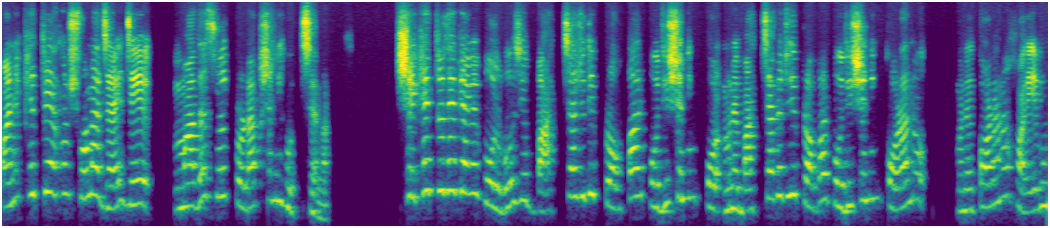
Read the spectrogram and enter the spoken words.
অনেক ক্ষেত্রে এখন শোনা যায় যে মাদার্স মিল্ক প্রোডাকশনই হচ্ছে না। সেক্ষেত্র থেকে আমি বলব যে বাচ্চা যদি প্রপার পজিশনিং মানে বাচ্চাকে যদি প্রপার পজিশনিং করানো মানে করানো হয় এবং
